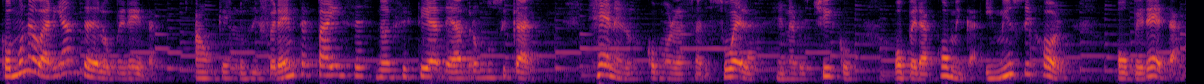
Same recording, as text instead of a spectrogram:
como una variante de la opereta. Aunque en los diferentes países no existía teatro musical, géneros como la zarzuela, género chico, ópera cómica y music hall, opereta,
